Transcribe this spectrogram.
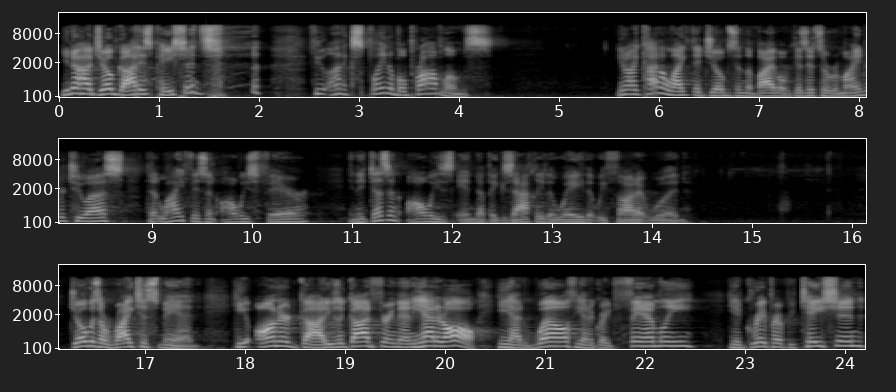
You know how Job got his patience? Through unexplainable problems. You know, I kind of like that Job's in the Bible because it's a reminder to us that life isn't always fair and it doesn't always end up exactly the way that we thought it would. Job was a righteous man. He honored God. He was a God fearing man. He had it all. He had wealth, he had a great family, he had great reputation.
